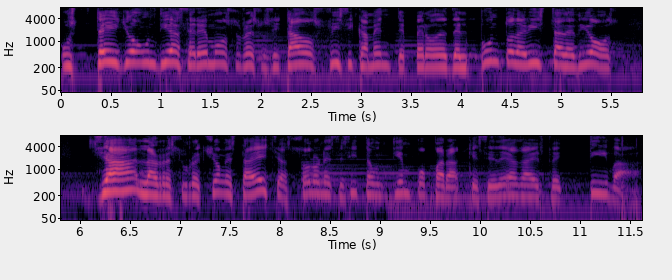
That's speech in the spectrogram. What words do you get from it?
Usted y yo un día seremos resucitados físicamente, pero desde el punto de vista de Dios, ya la resurrección está hecha, solo necesita un tiempo para que se haga efectiva.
